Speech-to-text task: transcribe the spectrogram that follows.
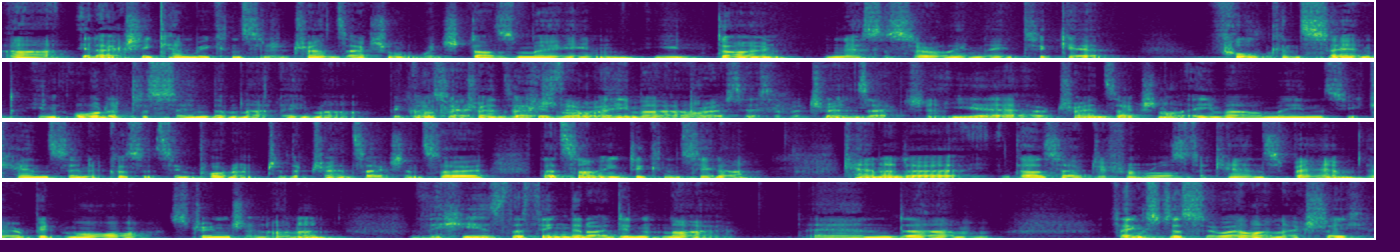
Uh, it actually can be considered transactional, which does mean you don't necessarily need to get full consent in order to send them that email because Okay. a transactional Because email the process of a transaction. yeah, a transactional email means you can send it because it's important to the transaction. So that's something to consider. Canada does have different rules to can spam. They're a bit more stringent on it. The- Here's the thing that I didn't know, and um, thanks to Sue Ellen actually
